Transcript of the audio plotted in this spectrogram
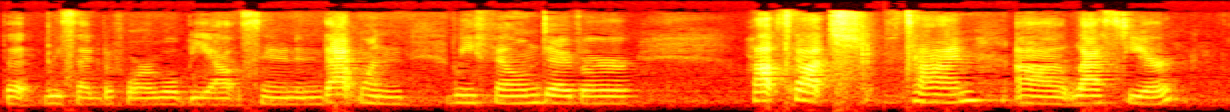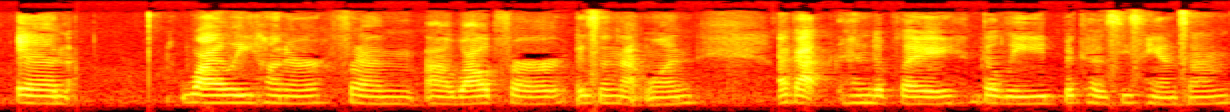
that we said before will be out soon and that one we filmed over hopscotch time uh, last year and Wiley Hunter from uh, Wild Fur is in that one. I got him to play the lead because he's handsome,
